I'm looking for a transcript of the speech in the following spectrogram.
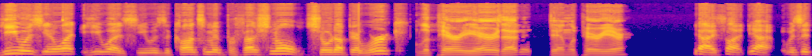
Guy was, you know what? He was. He was a consummate professional. Showed up at work. LePerriere, is that it? Dan Laperriere? Yeah, I thought. Yeah, was it?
